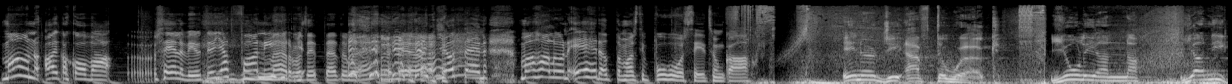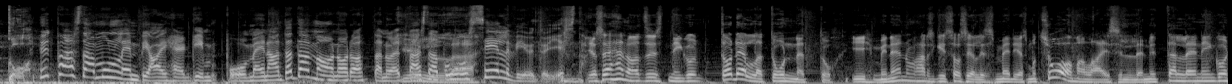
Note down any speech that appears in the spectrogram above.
mä oon aika kova ö, selviytyjä fani. Mä arvasin, että tää tulee. Joten mä haluan ehdottomasti puhua siitä sun kanssa. Energy After Work. Julianna ja Niko. Nyt päästään mun lempiaiheen kimppuun. Meinaan tätä mä oon odottanut, että Kyllä. päästään puhua selviytyjistä. Ja sähän on siis niinku todella tunnettu ihminen, varsinkin sosiaalisessa mediassa, mutta suomalaisille nyt tälleen niinku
